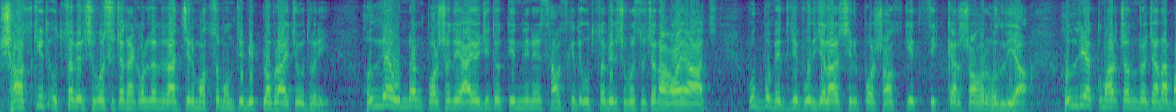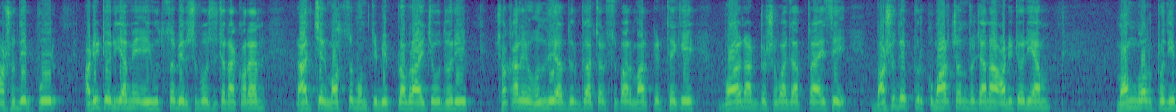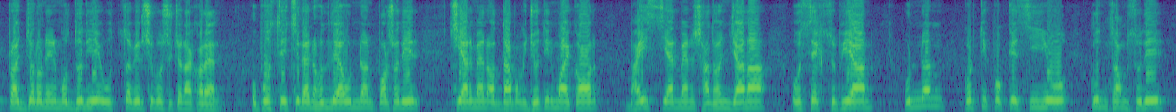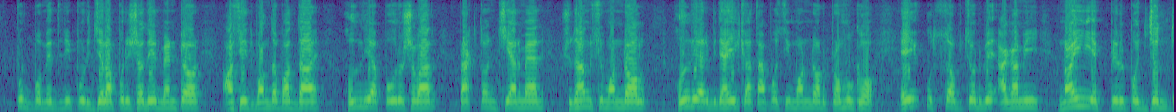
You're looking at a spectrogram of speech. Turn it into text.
সংস্কৃত উৎসবের শুভ সূচনা করলেন রাজ্যের মৎস্যমন্ত্রী বিপ্লব রায় চৌধুরী হলদিয়া উন্নয়ন পর্ষদে আয়োজিত তিন দিনের সাংস্কৃতিক উৎসবের শুভ সূচনা হয় আজ। পূর্ব মেদিনীপুর জেলার শিল্প, সংস্কৃত, শিক্ষার শহর হলদিয়া। হলদিয়া কুমারচন্দ্র জানা বাসুদেবপুর অডিটোরিয়ামে এই উৎসবের শুভ সূচনা করেন রাজ্যের মৎস্যমন্ত্রী বিপ্লব রায় চৌধুরী সকালে হলদিয়া দুর্গাচক সুপার মার্কেট থেকে বয়নাঢ্য শোভাযাত্রা এসে বাসুদেবপুর কুমারচন্দ্র জানা অডিটোরিয়াম মঙ্গল প্রদীপ প্রজ্বলনের মধ্য দিয়ে উৎসবের শুভ সূচনা করেন। উপস্থিত ছিলেন হলদিয়া উন্নয়ন পর্ষদের চেয়ারম্যান অধ্যাপক জ্যোতির্ময় কর, ভাইস চেয়ারম্যান সাধন জানা ও শেখ সুফিয়ান, উন্নয়ন কর্তৃপক্ষের সিইও কুন্থম সুধীর, পূর্ব মেদিনীপুর জেলা পরিষদের মেন্টর আসিত বন্দ্যোপাধ্যায়, হলদিয়া পৌরসভার প্রাক্তন চেয়ারম্যান সুধাংশু মণ্ডল হলদিয়ার বিধায়িকা তাপসী মণ্ডল প্রমুখ। এই উৎসব চলবে আগামী নয়ই এপ্রিল পর্যন্ত।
